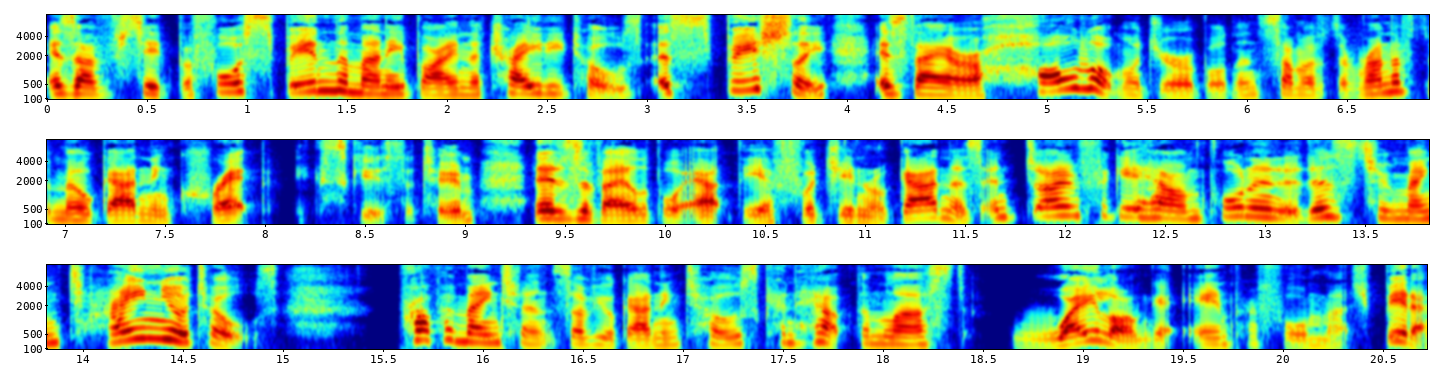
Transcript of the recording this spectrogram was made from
as I've said before, spend the money buying the tradie tools, especially as they are a whole lot more durable than some of the run of the mill gardening crap excuse the term, that is available out there for general gardeners. And don't forget how important it is to maintain your tools. Proper maintenance of your gardening tools can help them last way longer and perform much better.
